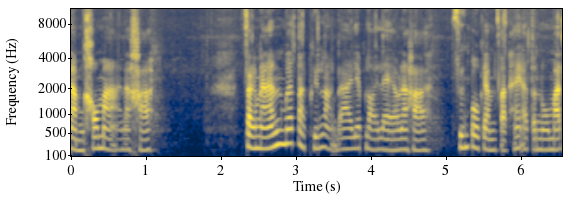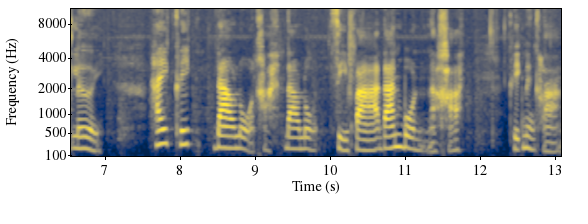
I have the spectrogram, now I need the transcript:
นำเข้ามานะคะ จากนั้นเมื่อตัดพื้นหลังได้เรียบร้อยแล้วนะคะ ซึ่งโปรแกรมตัดให้อัตโนมัติเลย ให้คลิกดาวน์โหลดค่ะ ดาวน์โหลดสีฟ้าด้านบนนะคะ คลิกหนึ่งครั้ง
